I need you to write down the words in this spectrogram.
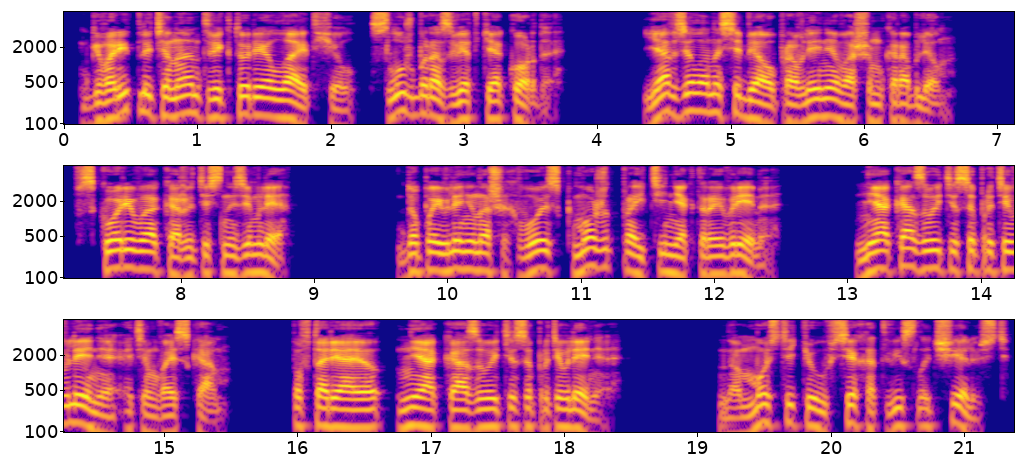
— говорит лейтенант Виктория Лайтхилл, служба разведки Аккорда. Я взяла на себя управление вашим кораблем. Вскоре вы окажетесь на земле. До появления наших войск может пройти некоторое время. Не оказывайте сопротивления этим войскам. Повторяю, не оказывайте сопротивления. На мостике у всех отвисла челюсть,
